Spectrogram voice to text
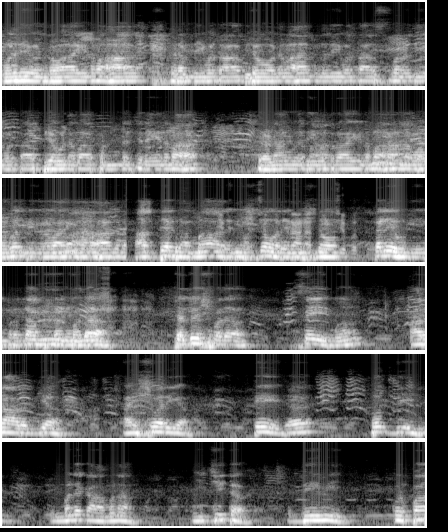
कुलदेवद्रवाय नमः रमदेवताभ्यो नमः कुलदेवता स्मरदेवताभ्यो नमः पुण्यचरे नमः शरणांगदेवताय नमः भगवद्देवाय नमः आद्य ब्रह्मा हरे विष्णु हरे विष्णु कलियुगे प्रथम पद चतुष्पद सेम आरोग्य ऐश्वर्य तेज बुद्धी मनकामना इच्छित देवी कृपा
